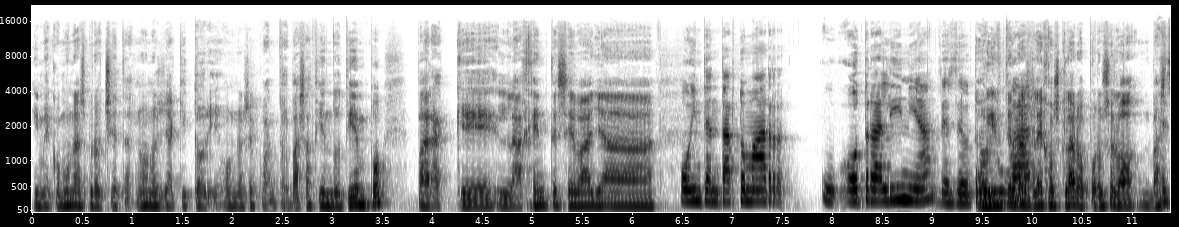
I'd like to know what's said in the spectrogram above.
y me como unas brochetas, ¿no? Unos yakitori o no sé cuánto. Vas haciendo tiempo para que la gente se vaya O intentar tomar otra línea desde otro o irte lugar. más lejos, claro, por eso lo vas Exacto,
